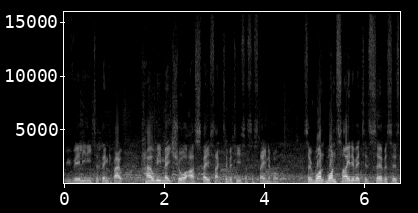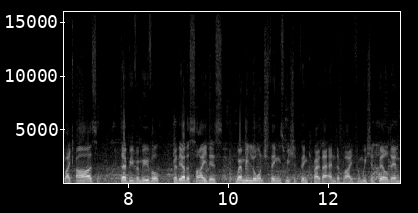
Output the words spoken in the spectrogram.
We really need to think about how we make sure our space activities are sustainable. So one, one side of it is services like ours, debris removal, but the other side is when we launch things, we should think about that end of life and we should build in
